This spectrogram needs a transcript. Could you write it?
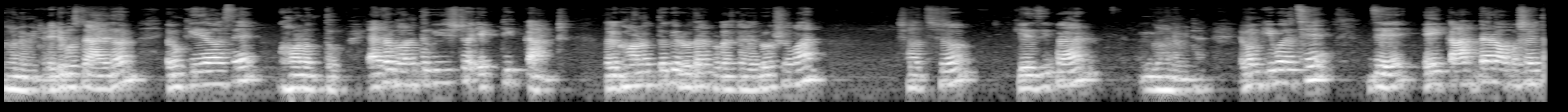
ঘনমিটার। এটি বস্তুর আয়তন এবং কি দেওয়া আছে? ঘনত্ব। এত ঘনত্ব বিশিষ্ট একটি কাঠ। তাহলে ঘনত্বকে রো দ্বারা প্রকাশ করা রো সমান সাতশো কেজি পার ঘনমিটার। এবং কি বলেছে? যে এই কাঠ দ্বারা অপসারিত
